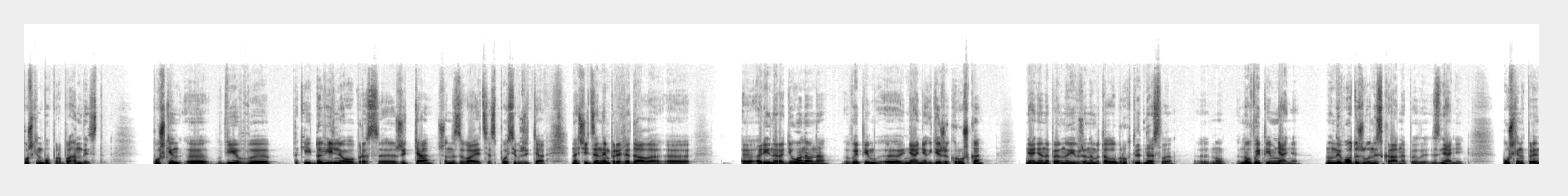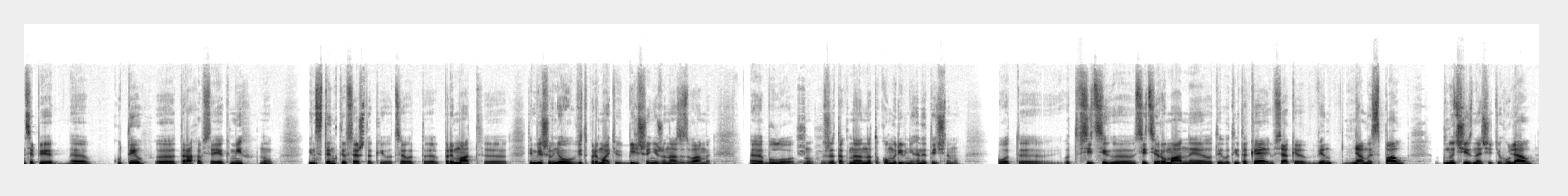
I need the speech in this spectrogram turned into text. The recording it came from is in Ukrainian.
Пушкін був пропагандист. Пушкін е, вів е, такий довільний образ е, життя, що називається спосіб життя. Значить, за ним приглядала Аріна Радіоновна, вип'єм няня, де же кружка. Няня, напевно, її вже на металобрухт віднесла. Ну, ну вип'єм няня. Ну, не воду ж вони з крана пили з няней. Пушкін, в принципі, кутив, трахався як міг. Ну, інстинкти все ж таки, оце от е, примат, е, тим більше в нього від приматів більше, ніж у нас з вами е, було. Ну, вже так на, на такому рівні генетичному. От, от всі ці, всі ці романи, от, от і таке, і всяке, він днями спав, вночі, значить, гуляв,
